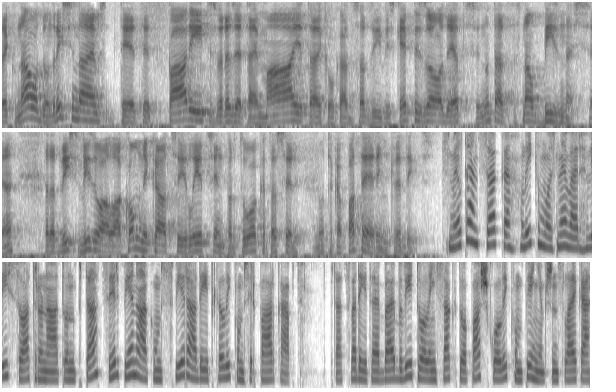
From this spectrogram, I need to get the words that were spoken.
reku nauda un risinājums. Tie, tie pārītis, var redzēt, tā ir māja, tā ir kaut kāda sadzīviska epizode. Ja, tas, ir, nu, tāds, tas nav bizness. Ja. Tad viss vizuālā komunikācija liecina par to, ka tas ir nu, patēriņa kredīts. Smiltēns saka, likumos nevar visu atrunāt, un pats ir pienākums pierādīt, ka likums ir pārkāpts. Deputāts vadītāja Baiba Vitoļiņa saka to pašu, ko likuma pieņemšanas laikā.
